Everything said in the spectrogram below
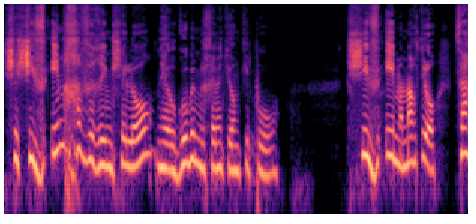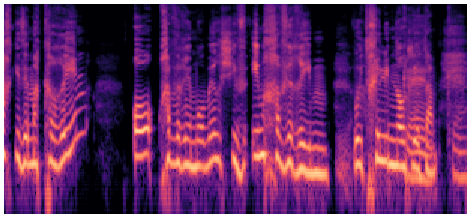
ש-70 חברים שלו נהרגו במלחמת יום כיפור. 70, אמרתי לו, צחקי, זה מכרים או חברים? הוא אומר 70 חברים, והוא התחיל למנות לי כן, אותם. כן.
